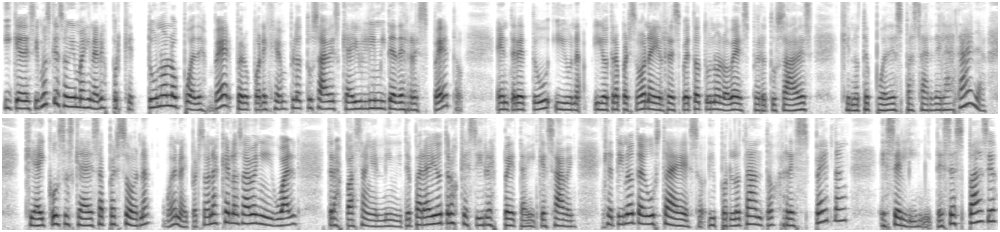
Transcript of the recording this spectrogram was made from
y que decimos que son imaginarios porque tú no lo puedes ver, pero por ejemplo, tú sabes que hay un límite de respeto entre tú y una y otra persona y el respeto tú no lo ves, pero tú sabes que no te puedes pasar de la raya, que hay cosas que a esa persona, bueno, hay personas que lo saben y igual traspasan el límite, pero hay otros que sí respetan y que saben que a ti no te gusta eso y por lo tanto respetan ese límite, ese espacio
